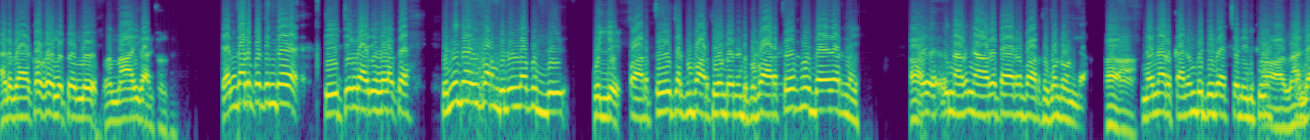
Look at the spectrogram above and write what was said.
അവിടെ ബാക്കൊക്കെ വന്നിട്ട് ഒന്ന് നന്നായി കാണിച്ചു കൊടുത്തു എന്താണ് ഇപ്പൊ ഇതിന്റെ തീറ്റയും കാര്യങ്ങളൊക്കെ? പിന്നെ ഈ പറമ്പിലുള്ള പുല്ല്. പുല്ല്. പാടത്ത് ചിലപ്പോൾ പാടത്ത് കൊണ്ടുവരുന്നുണ്ട്. ഇപ്പൊ പാടത്ത് ഇതായിരുന്നേ ഞാറിട്ടായിരുന്നു പാടത്ത് കൊണ്ടുപോകില്ല ആ എന്നാലും ഇറക്കാനും പറ്റില്ല ചെടിയിലേക്ക് നല്ല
